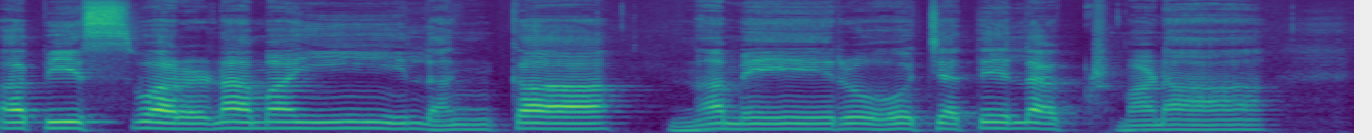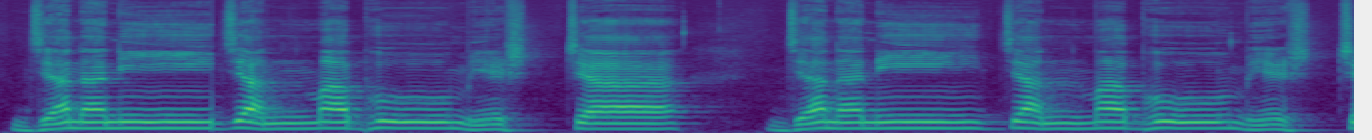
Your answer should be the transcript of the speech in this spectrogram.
अपि स्वर्णमयी लङ्का न मे रोचते लक्ष्मणा। जननी जन्मभूमिश्च जननी जन्मभूमिश्च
